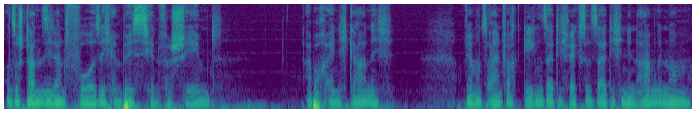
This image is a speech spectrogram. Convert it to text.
Und so standen sie dann vor sich, ein bisschen verschämt, aber auch eigentlich gar nicht. Und wir haben uns einfach gegenseitig wechselseitig in den Arm genommen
